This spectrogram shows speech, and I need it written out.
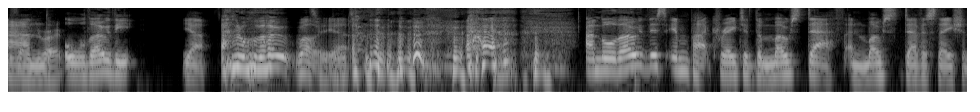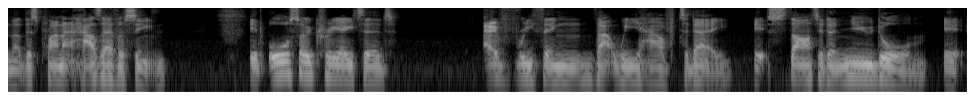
Is that what you And wrote? although the yeah, and although well, So yeah. and although this impact created the most death and most devastation that this planet has ever seen, it also created everything that we have today. It started a new dawn. It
